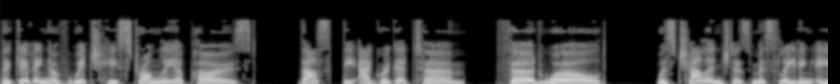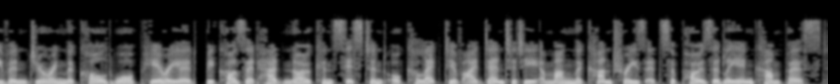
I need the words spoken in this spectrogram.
the giving of which he strongly opposed. Thus, the aggregate term, Third World, was challenged as misleading even during the Cold War period, because it had no consistent or collective identity among the countries it supposedly encompassed.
